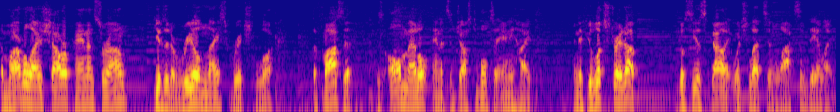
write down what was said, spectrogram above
The marbleized shower pan and surround gives it a real nice rich look. The faucet is all metal and it's adjustable to any height. And if you look straight up, you'll see a skylight which lets in lots of daylight.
